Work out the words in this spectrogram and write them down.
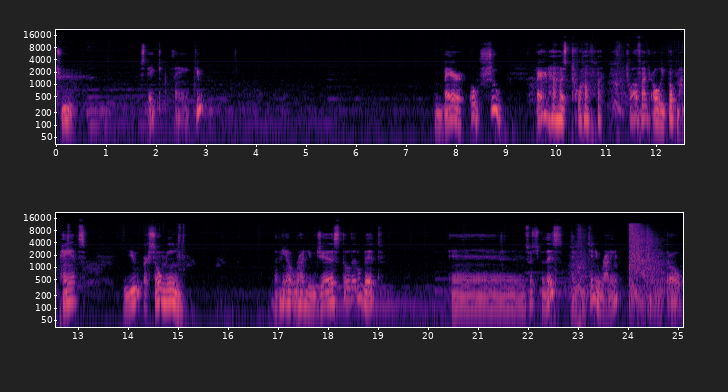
two. Steak. Thank you. Bear. Oh, shoot. Bear now has 12, 1200. Oh, he broke my pants. You are so mean. Let me outrun you just a little bit. And switch to this and continue running. There we go.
